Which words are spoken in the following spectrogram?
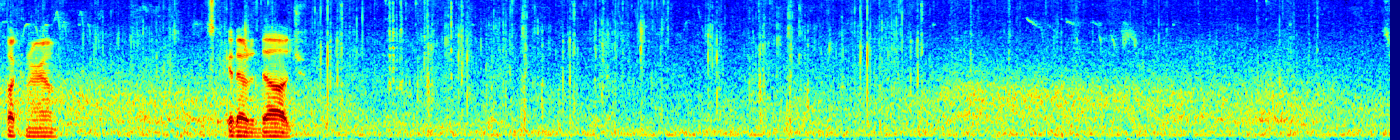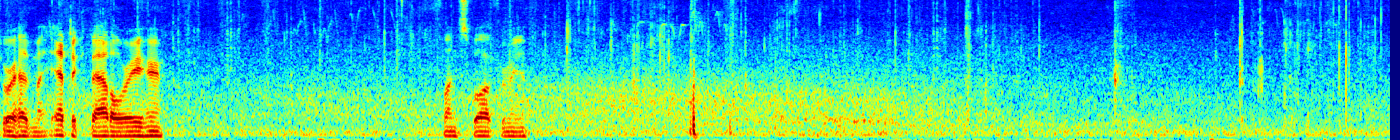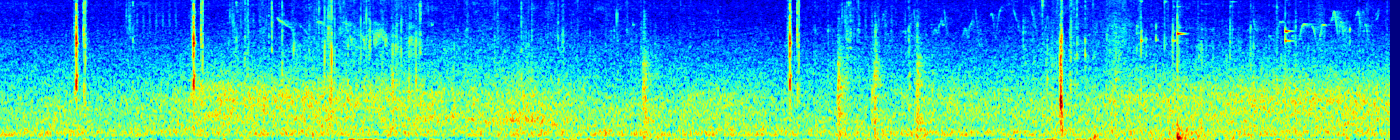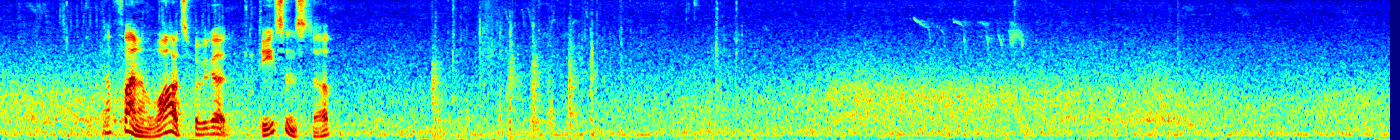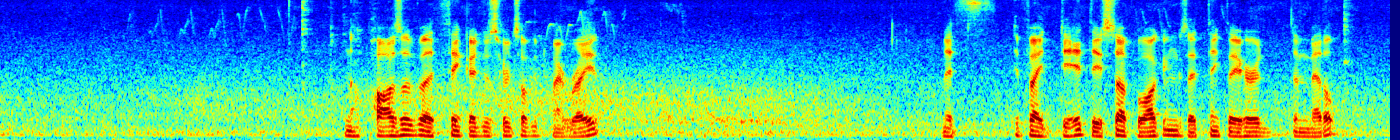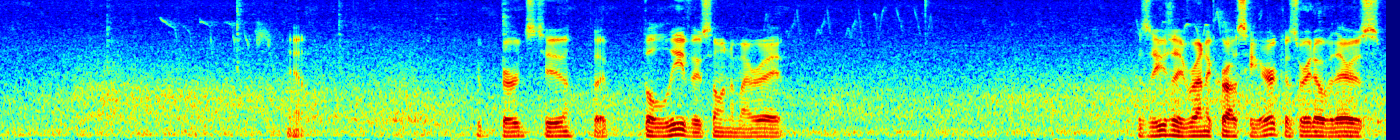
Fucking around. Let's get out of Dodge. That's where I had my epic battle right here. Fun spot for me. Finding lots, but we got decent stuff. Not positive, but I think I just heard something to my right. And if, if I did, they stopped walking because I think they heard the metal. Yeah. There are birds too, but I believe there's someone to my right. Because they usually run across here, because right over there is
